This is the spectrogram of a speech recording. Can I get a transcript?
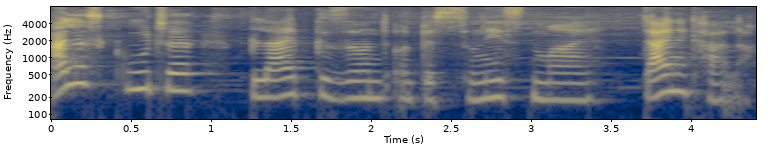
Alles Gute, bleib gesund und bis zum nächsten Mal. Deine Carla.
